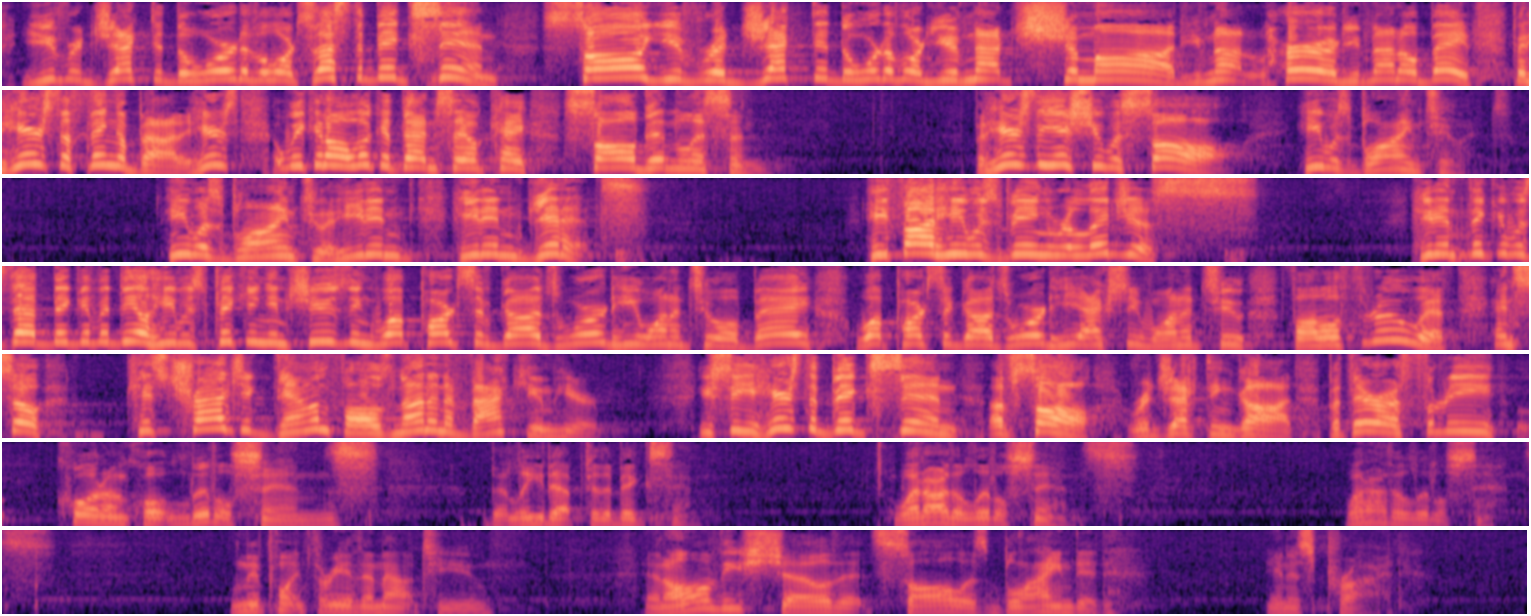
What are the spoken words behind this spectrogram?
You've rejected the word of the Lord. So that's the big sin. Saul, you've rejected the word of the Lord. You have not shamad. You've not heard. You've not obeyed. But here's the thing about it. Here's, we can all look at that and say, okay, Saul didn't listen. But here's the issue with Saul. He was blind to it. He was blind to it. He didn't, he didn't get it. He thought he was being religious. He didn't think it was that big of a deal. He was picking and choosing what parts of God's word he wanted to obey, what parts of God's word he actually wanted to follow through with. And so his tragic downfall is not in a vacuum here. You see, here's the big sin of Saul rejecting God. But there are three quote unquote little sins that lead up to the big sin. What are the little sins? What are the little sins? Let me point three of them out to you. And all of these show that Saul is blinded in his pride.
